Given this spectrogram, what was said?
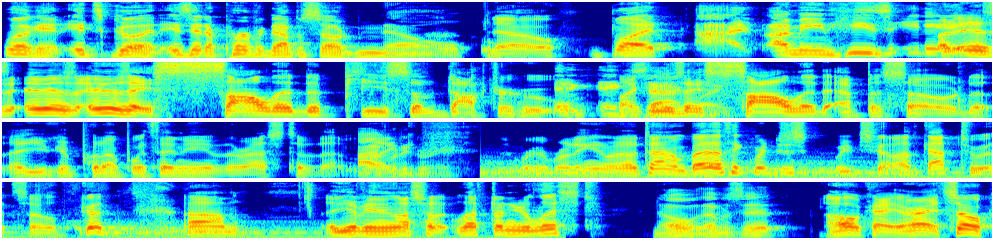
Look at it's good. Is it a perfect episode? No, No, but I I mean he's but it is it is it is a solid piece of Doctor Who. E- Like it is a solid episode that you could put up with any of the rest of them. I like, would agree. We're running out of time, but I think we just we just got, got to it. So good. Um, you have anything else left on your list? No, that was it. Okay, all right. So,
